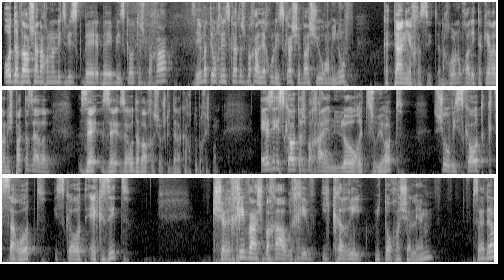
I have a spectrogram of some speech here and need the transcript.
עוד דבר שאנחנו נמליץ בעסק, בעסקאות השבחה, זה אם אתם הולכים לעסקת השבחה, לכו לעסקה שבה שיעור המינוף קטן יחסית. אנחנו לא נוכל להתעכב על המשפט הזה, אבל זה, זה, זה עוד דבר חשוב שכדאי לקחת אותו בחשבון. איזה עסקאות השבחה הן לא רצויות? שוב, עסקאות קצרות, עסקאות אקזיט, כשרכיב ההשבחה הוא רכיב עיקרי מתוך השלם, בסדר?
